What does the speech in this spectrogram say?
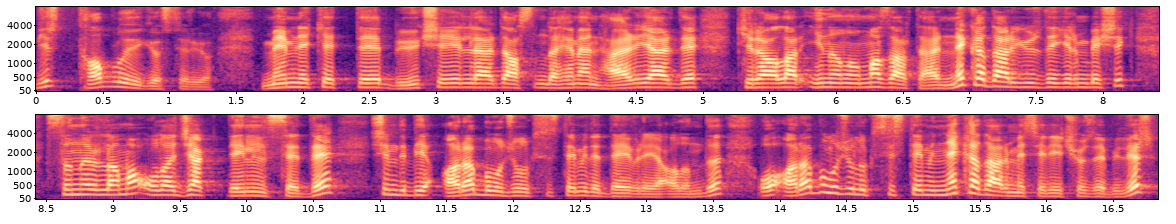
bir tabloyu gösteriyor. Memlekette, büyük şehirlerde aslında hemen her yerde kiralar inanılmaz arttı. Her ne kadar %25'lik sınırlama olacak denilse de şimdi bir ara buluculuk sistemi de devreye alındı. O ara buluculuk sistemi ne kadar meseleyi çözebilir?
